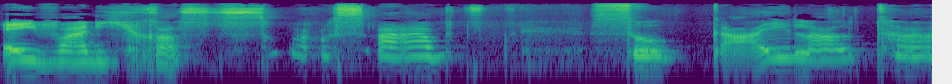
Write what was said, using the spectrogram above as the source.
Ey, war die krass so. So geil, Alter.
